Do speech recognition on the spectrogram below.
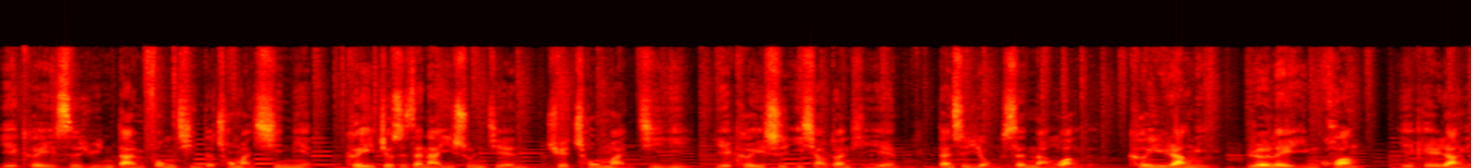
也可以是云淡风轻的充满信念，可以就是在那一瞬间却充满记忆，也可以是一小段体验，但是永生难忘的，可以让你。热泪盈眶，也可以让你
